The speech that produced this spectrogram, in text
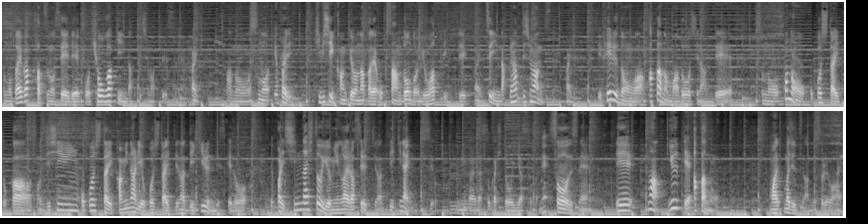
その大爆発のせいでこう氷河期になってしまってですね。はい。あのそのやっぱり厳しい環境の中で奥さんどんどん弱っていって、はい。ついに亡くなってしまうんですね。はい。でフェルドンは赤の魔導士なんでその炎を起こしたいとかその地震起こしたい雷起こしたいっていうのはできるんですけどやっぱり死んだ人を蘇らせるっていうのはできないんですよ。蘇らすとか人を癒すとかね。そうですね。でまあ言うて赤の魔魔術なんでそれは、はい。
